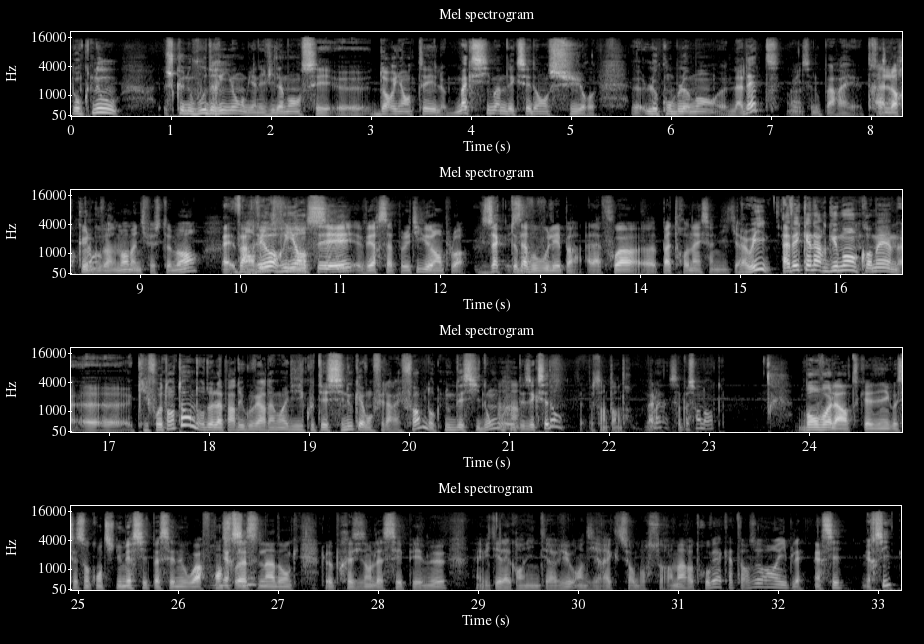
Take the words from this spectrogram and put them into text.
donc nous, ce que nous voudrions, bien évidemment, c'est euh, d'orienter le maximum d'excédents sur euh, le comblement de la dette. Ça nous paraît très Alors que le gouvernement, manifestement, bah, va réorienter vers sa politique de l'emploi. Exactement. Et ça, vous ne voulez pas, à la fois patronat et syndicat. Bah oui, avec un argument quand même qu'il faut entendre de la part du gouvernement. Il dit écoutez, c'est nous qui avons fait la réforme, donc nous décidons des excédents. Ça peut s'entendre. Voilà, ça peut s'entendre. Bon voilà, en tout cas, les négociations continuent. Merci de passer nous voir. François Asselin, donc, le président de la CPME, invité à la grande interview en direct sur Boursorama, retrouvé à 14h en replay. Merci. Merci.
